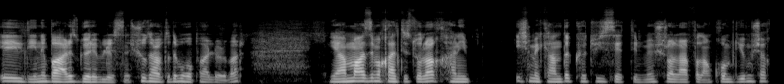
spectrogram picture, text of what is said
eğildiğini bariz görebilirsiniz. Şu tarafta da bir hoparlör var. Ya malzeme kalitesi olarak hani iç mekanda kötü hissettirmiyor. Şuralar falan komple yumuşak.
